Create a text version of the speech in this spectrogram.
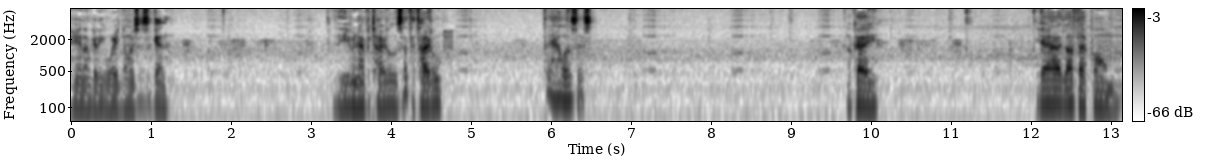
And I'm getting weird noises again. Does he even have a title? Is that the title? What the hell is this? Okay. Yeah, I love that poem.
